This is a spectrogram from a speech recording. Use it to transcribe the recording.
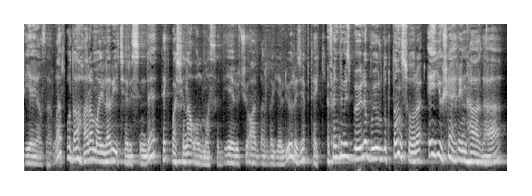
diye yazarlar. O da haram ayları içerisinde tek başına olması. Diğer üçü ard arda geliyor. Recep tek. Efendimiz böyle buyurduktan sonra Eyyü şehrin hada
